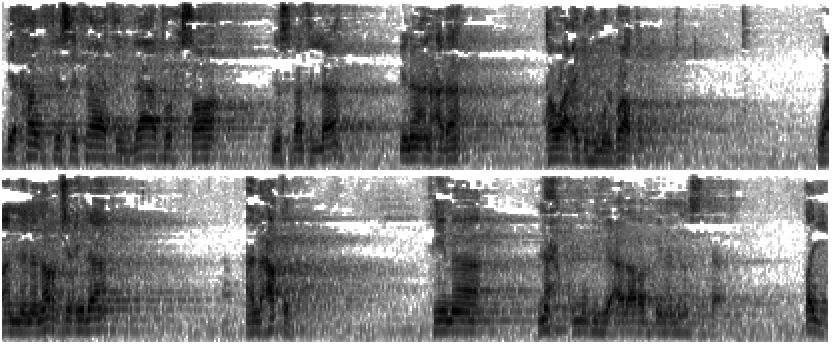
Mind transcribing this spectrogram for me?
بحذف صفات لا تحصى من صفات الله بناء على قواعدهم الباطلة. وأننا نرجع إلى العقل فيما نحكم به على ربنا من الصفات. طيب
